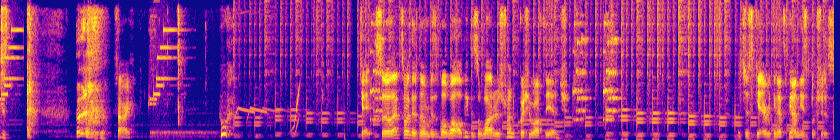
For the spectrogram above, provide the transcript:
Just. Sorry. Okay, so that's why there's no invisible wall, because the water is trying to push you off the edge. Let's just get everything that's behind these bushes.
